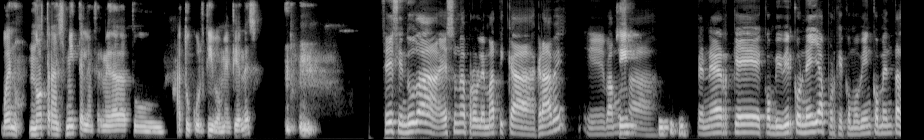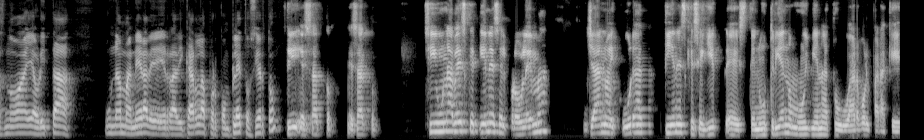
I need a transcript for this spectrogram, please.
bueno, no transmite la enfermedad a tu, a tu cultivo, ¿me entiendes? Sí, sin duda es una problemática grave. Eh, vamos a tener que convivir con ella porque como bien comentas, no hay ahorita una manera de erradicarla por completo, ¿cierto? Sí, exacto, exacto. Sí, una vez que tienes el problema, ya no hay cura, tienes que seguir este, nutriendo muy bien a tu árbol para que,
